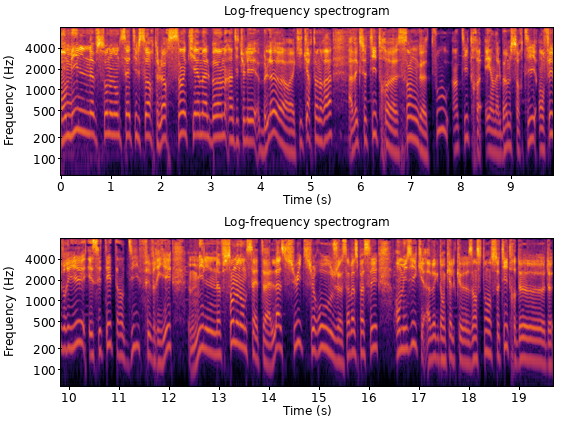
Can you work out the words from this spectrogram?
En 1997, ils sortent leur cinquième album intitulé Blur, qui cartonnera avec ce titre euh, Song 2, un titre et un album sorti en février, et c'était un 10 février 1997. La suite sur Rouge, ça va se passer en musique avec dans quelques instants ce titre de,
